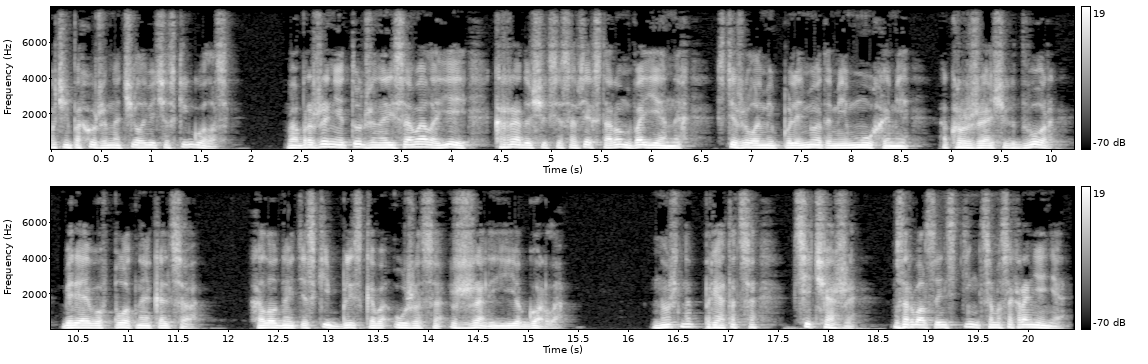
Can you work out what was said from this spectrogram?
Очень похоже на человеческий голос. Воображение тут же нарисовало ей крадущихся со всех сторон военных – с тяжелыми пулеметами и мухами, окружающих двор, беря его в плотное кольцо. Холодные тиски близкого ужаса сжали ее горло. «Нужно прятаться сейчас же», — взорвался инстинкт самосохранения.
